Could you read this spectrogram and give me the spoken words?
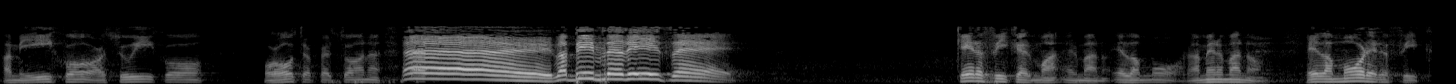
a mi hijo a su hijo o a otra persona. ¡Ey! La Biblia dice. ¿Qué edifica, hermano? El amor. Amén, hermano. El amor edifica.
